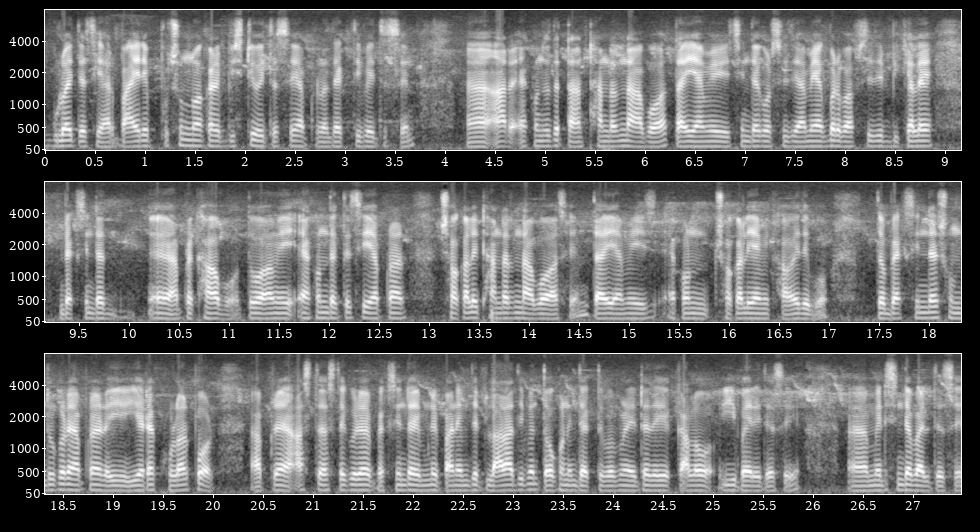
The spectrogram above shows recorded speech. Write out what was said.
গুলাইতেছি। আর বাইরে প্রচণ্ড আকারে বৃষ্টি হইতেছে, আপনারা দেখতে পাইতেছেন। আর এখন যাতে ঠান্ডা ঠান্ডা আবহাওয়া, তাই আমি চিন্তা করছি যে আমি একবার ভাবছি যে বিকালে ভ্যাকসিনটা আপনার খাওয়াবো। তো আমি এখন দেখতেছি আপনার সকালে ঠান্ডা না আবহাওয়া আছে, তাই আমি এখন সকালেই আমি খাওয়াই দেবো। তো ভ্যাকসিনটা সুন্দর করে আপনার এই ইয়েটা খোলার পর আপনি আস্তে আস্তে করে ভ্যাকসিনটা এমনি পানির মধ্যে লাড়া দিবেন, তখনই দেখতে পাবেন, এটা কালো ই বাইরেতেছে মেডিসিনটা বাইরেতেছে।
